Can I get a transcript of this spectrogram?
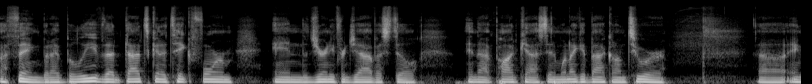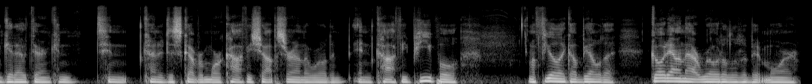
a thing, but I believe that that's going to take form in the journey for Java still in that podcast. And when I get back on tour uh, and get out there and can to kind of discover more coffee shops around the world and, and coffee people, I feel like I'll be able to go down that road a little bit more.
